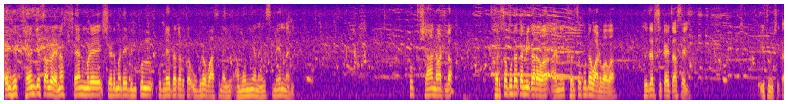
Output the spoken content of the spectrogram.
पण हे फॅन जे चालू आहे ना फॅनमुळे शेडमध्ये बिलकुल कुठल्याही प्रकारचा उग्र वास नाही अमोनिया नाही स्मेल नाही. खूप छान वाटलं. खर्च कुठं कमी करावा आणि खर्च कुठं वाढवावा हे जर शिकायचं असेल तर इथून शिका.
